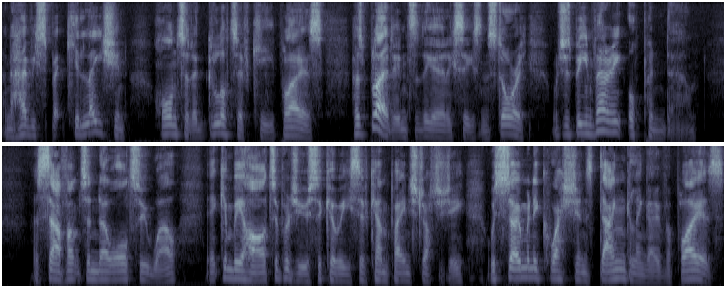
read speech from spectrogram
and heavy speculation haunted a glut of key players, has bled into the early season story, which has been very up and down. As Southampton know all too well, it can be hard to produce a cohesive campaign strategy with so many questions dangling over players.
